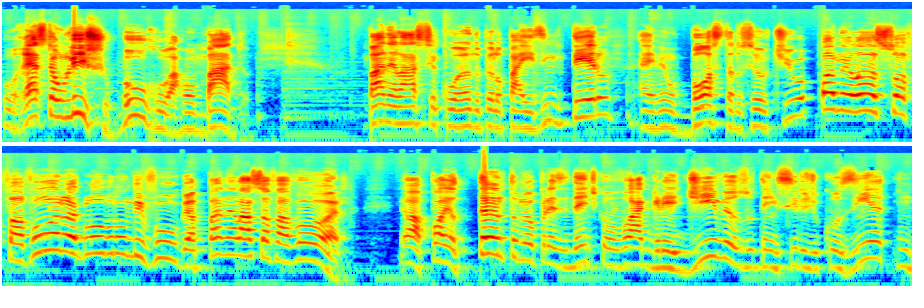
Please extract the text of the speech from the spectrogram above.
O resto é um lixo, burro, arrombado. Panelaço ecoando pelo país inteiro. Aí vem o bosta do seu tio. Panelaço a favor, a Globo não divulga. Panelaço a favor. Eu apoio tanto meu presidente que eu vou agredir meus utensílios de cozinha com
